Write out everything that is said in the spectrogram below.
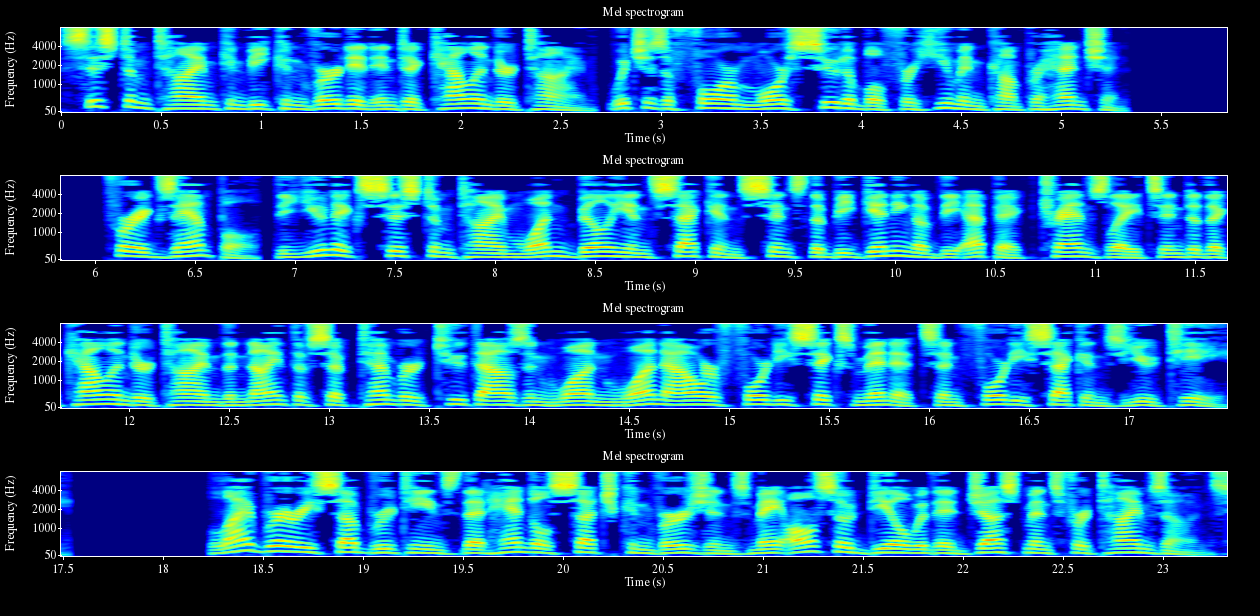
System time can be converted into calendar time, which is a form more suitable for human comprehension. For example, the Unix system time 1 billion seconds since the beginning of the epoch translates into the calendar time 9 September 2001 1 hour 46 minutes and 40 seconds UT. Library subroutines that handle such conversions may also deal with adjustments for time zones,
